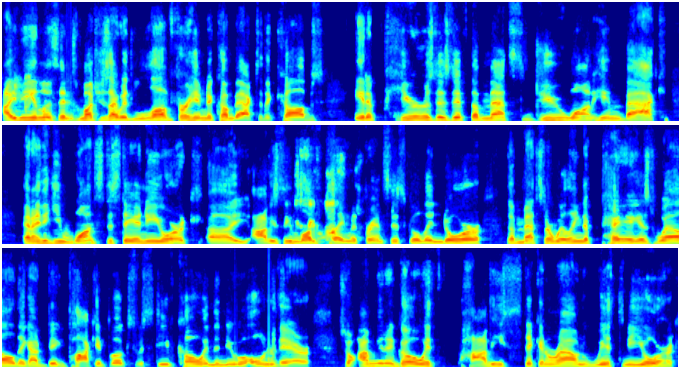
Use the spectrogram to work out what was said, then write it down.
I mean, listen, as much as I would love for him to come back to the Cubs, it appears as if the Mets do want him back. And I think he wants to stay in New York. Uh, he obviously loves playing with Francisco Lindor. The Mets are willing to pay as well. They got big pocketbooks with Steve Cohen, the new owner there. So I'm going to go with Javi sticking around with New York.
